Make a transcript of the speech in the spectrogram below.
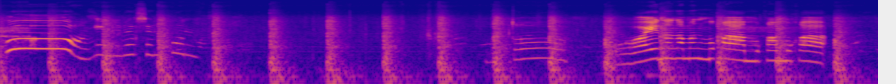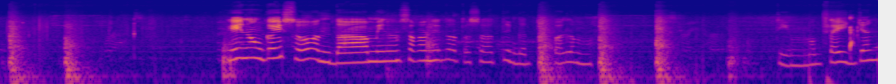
Woo! Ang ingay ng cellphone. Ito. Oh, ayun na naman mukha, mukha, mukha. Ngayon guys, oh, ang dami na sa kanila. Tapos sa atin, ganito pa lang. Oh. Team, magtay dyan.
